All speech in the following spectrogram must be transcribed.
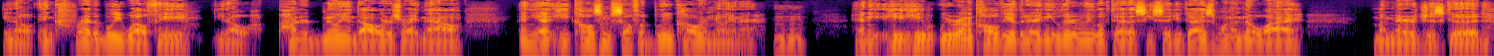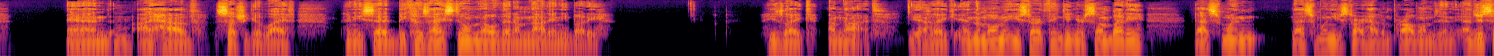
you know, incredibly wealthy, you know, hundred million dollars right now. And yet he calls himself a blue collar millionaire. hmm And he, he, he, we were on a call the other day and he literally looked at us. He said, you guys want to know why my marriage is good and Hmm. I have such a good life? And he said, because I still know that I'm not anybody. He's like, I'm not. Yeah. He's like, and the moment you start thinking you're somebody, that's when, that's when you start having problems. And I just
